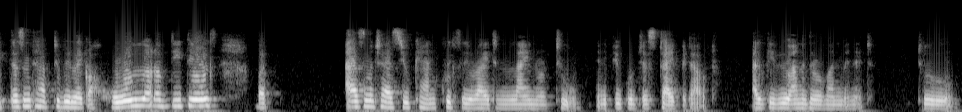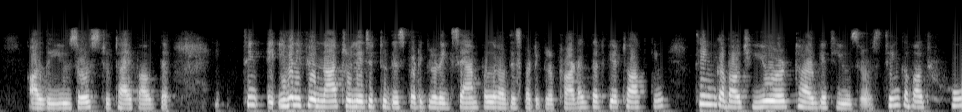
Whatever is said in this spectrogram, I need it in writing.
it doesn't have to be like a whole lot of details, but as much as you can quickly write in a line or two. And if you could just type it out. I'll give you another one minute to all the users to type out the think even if you're not related to this particular example or this particular product that we're talking think about your target users think about who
